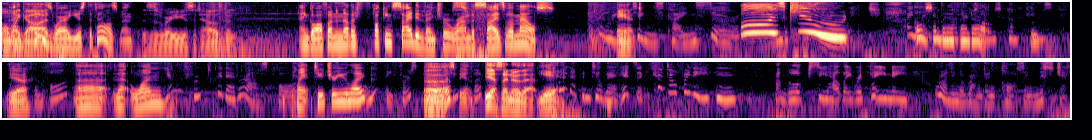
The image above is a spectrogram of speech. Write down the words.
Oh my I god. This is where I use the talisman. This is where you use the talisman. And go off on another fucking side adventure where I'm the size of a mouse. Ant. Greetings, kind sir. Oh, it's cute. Oh, something I found out. those pumpkins. Yeah. Make them all the Uh, that one young fruit could ever ask for. Plant teacher you like? moment they a lesbian. Yes, I know that. Yeah. right until their heads are cut off and eaten. And look, see how they repay me, running around and causing mischief.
